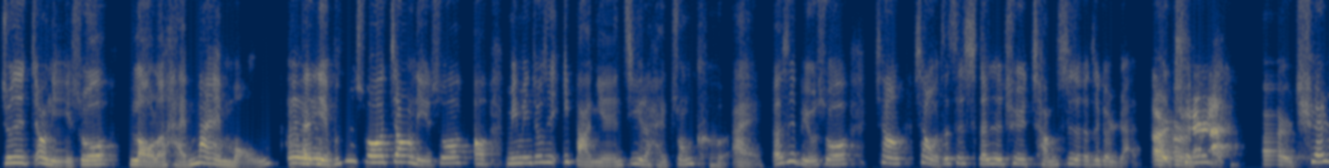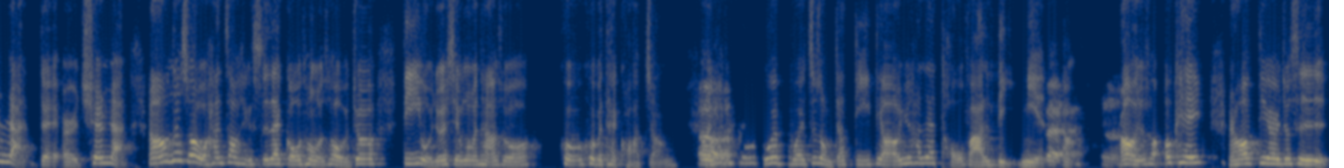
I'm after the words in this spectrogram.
就是叫你说老了还卖萌，嗯，也不是说叫你说哦，明明就是一把年纪了还装可爱，而是比如说像像我这次生日去尝试的这个染耳圈染，耳圈染，对，耳圈染。然后那时候我和造型师在沟通的时候，我就第一我就会先问他说会会不会太夸张，然后他就说不会不会，这种比较低调，因为它在头发里面，对，嗯，然后我就说 OK，然后第二就是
